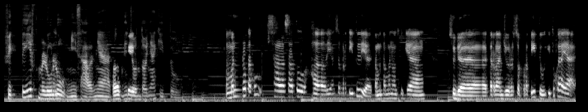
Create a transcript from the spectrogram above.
fiktif melulu misalnya. Ini Oke. contohnya gitu. Menurut aku salah satu hal yang seperti itu ya teman-teman untuk yang sudah terlanjur seperti itu itu kayak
